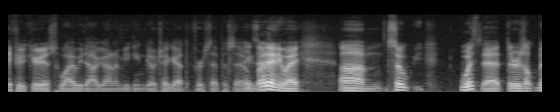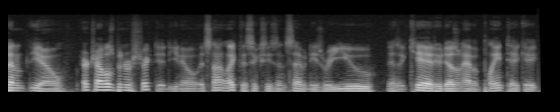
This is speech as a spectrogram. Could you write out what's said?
if you're curious why we dog on them, you can go check out the first episode. But anyway, um, so with that, there's been you know air travel's been restricted. You know, it's not like the 60s and 70s where you, as a kid who doesn't have a plane ticket,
